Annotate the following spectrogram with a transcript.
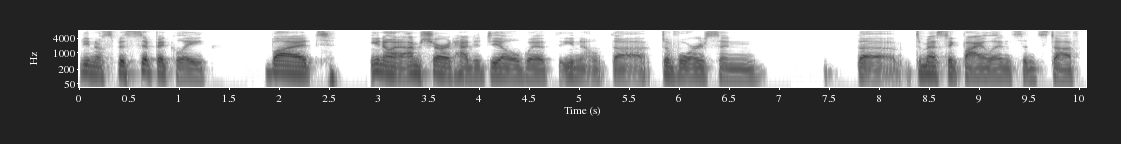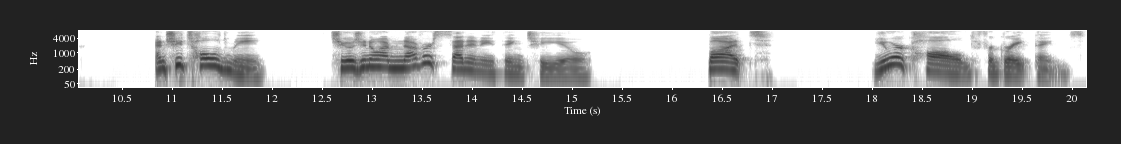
you know, specifically, but you know, I'm sure it had to deal with, you know, the divorce and the domestic violence and stuff. And she told me, she goes, You know, I've never said anything to you, but you are called for great things.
